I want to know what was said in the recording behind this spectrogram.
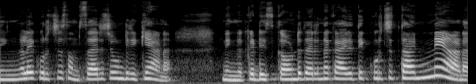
നിങ്ങളെക്കുറിച്ച് സംസാരിച്ചുകൊണ്ടിരിക്കുകയാണ്. നിങ്ങൾക്ക് ഡിസ്കൗണ്ട് തരുന്ന കാര്യത്തെക്കുറിച്ച് തന്നെയാണ്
